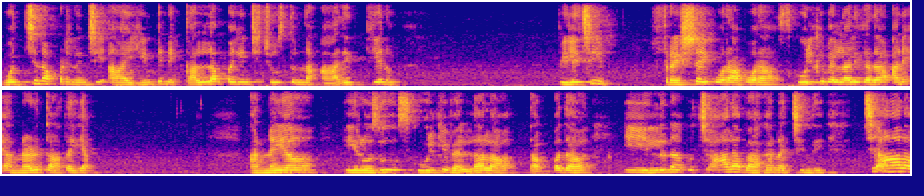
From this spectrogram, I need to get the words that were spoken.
వచ్చినప్పటి నుంచి ఆ ఇంటిని కళ్ళప్పగించి చూస్తున్న ఆదిత్యను పిలిచి ఫ్రెష్ అయిపోరా పోరా స్కూల్కి వెళ్ళాలి కదా అని అన్నాడు తాతయ్య. అన్నయ్య ఈరోజు స్కూల్కి వెళ్ళాలా? తప్పదా? ఈ ఇల్లు నాకు చాలా బాగా నచ్చింది చాలా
